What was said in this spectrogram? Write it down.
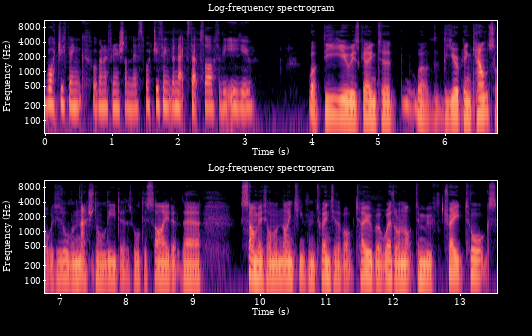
what do you think? We're going to finish on this. What do you think the next steps are for the EU? Well, the EU is going to, well, the European Council, which is all the national leaders, will decide at their summit on the 19th and 20th of October whether or not to move to trade talks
